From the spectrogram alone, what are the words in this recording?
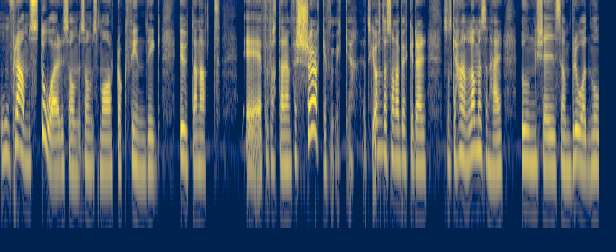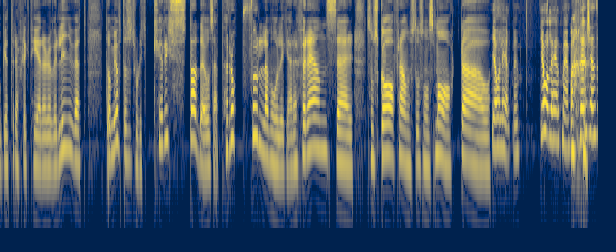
hon- framstår som, som smart och fyndig utan att eh, författaren försöker för mycket. Jag tycker ofta sådana böcker där som ska handla om en sån här ung tjej som brådmoget reflekterar över livet. De är ofta så otroligt krystade och så här proppfulla med olika referenser som ska framstå som smarta. Och, Jag håller helt med. Jag håller helt med. Den känns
